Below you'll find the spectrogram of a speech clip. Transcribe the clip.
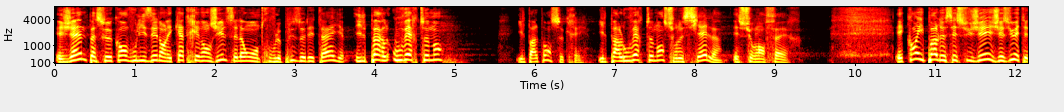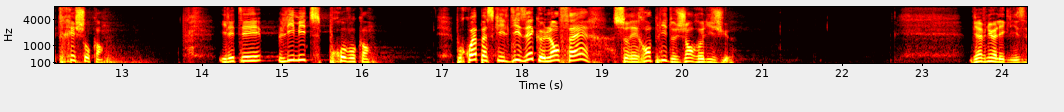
Et j'aime parce que quand vous lisez dans les quatre évangiles, c'est là où on trouve le plus de détails, il parle ouvertement. Il ne parle pas en secret. Il parle ouvertement sur le ciel et sur l'enfer. Et quand il parle de ces sujets, Jésus était très choquant. Il était limite provoquant. Pourquoi? Parce qu'il disait que l'enfer serait rempli de gens religieux. Bienvenue à l'Église.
